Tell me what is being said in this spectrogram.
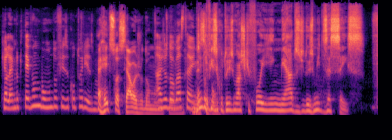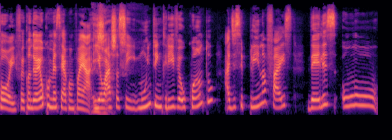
que eu lembro que teve um boom do fisiculturismo. É, rede social ajudou muito. Ajudou bastante. O boom do fisiculturismo eu acho que foi em meados de 2016. Foi, foi quando eu comecei a acompanhar. Exato. E eu acho, assim, muito incrível o quanto a disciplina faz deles o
